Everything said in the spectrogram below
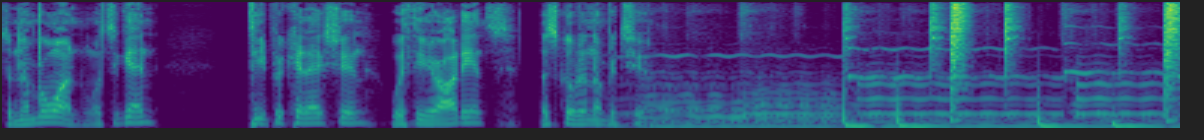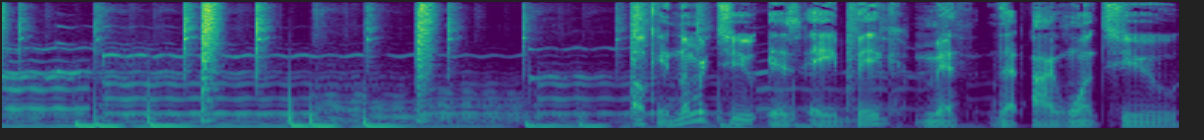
So number one, once again, deeper connection with your audience. Let's go to number two. Okay, number two is a big myth that I want to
